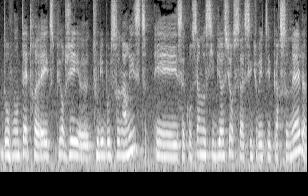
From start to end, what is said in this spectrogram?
dont vont être expurgés euh, tous les bolsonaristes et ça concerne aussi bien sûr sa sécurité personnelle.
